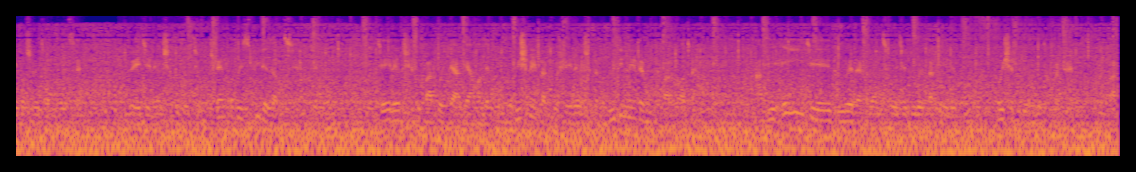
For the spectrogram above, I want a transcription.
এই বছরে চালু হয়েছে। এই যে রেল সেতু করছে ট্রেন কত স্পিডে যাচ্ছে? যেই রেল সেতু পার করতে আগে আমাদের পনেরো বিশ মিনিট লাগবে সেই রেল সেতু দুই তিন মিনিটের মধ্যে পার হওয়া যায়। আগে এই যে দূরে দেখা যাচ্ছে, ওই যে দূরে তাকিয়ে দেখুন, ওই সেতু দিয়ে মূলত আমরা ট্রেন পার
